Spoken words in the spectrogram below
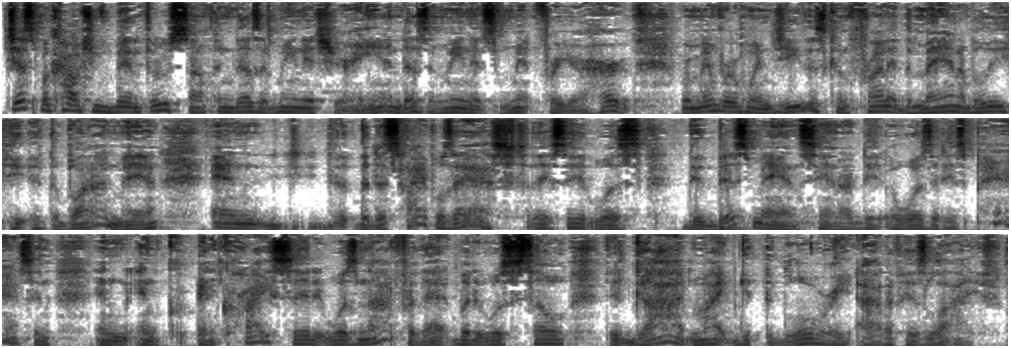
Just because you've been through something doesn't mean it's your end, doesn't mean it's meant for your hurt. Remember when Jesus confronted the man, I believe the blind man, and the, the disciples asked, they said, was, did this man sin or, did, or was it his parents? And, and, and, and Christ said it was not for that, but it was so that God might get the glory out of his life.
